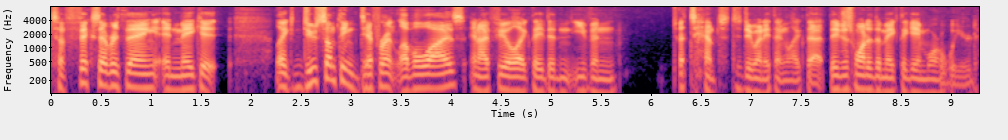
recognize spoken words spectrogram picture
to fix everything and make it like do something different level wise, and I feel like they didn't even attempt to do anything like that. They just wanted to make the game more weird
